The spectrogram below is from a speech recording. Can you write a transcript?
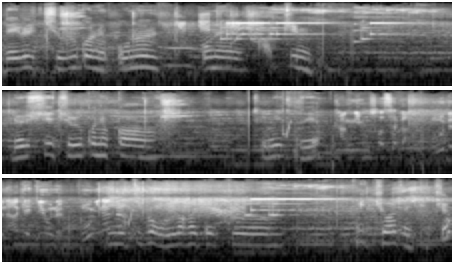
내일 지울 거니 오늘 오늘 아침 10시 지울 거니까 준비해주세요. 강림 서사가 모든 악의 기운을 이 봉인한다. 유튜브 올라갈 때쯤 이미 지워져 있겠죠?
